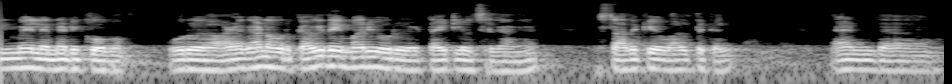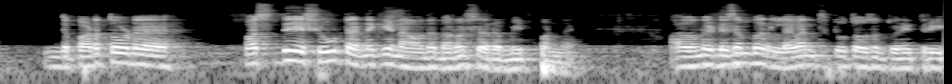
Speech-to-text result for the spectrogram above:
என்மேல் என்னடி கோபம்? ஒரு அழகான ஒரு கவிதை மாதிரி ஒரு டைட்டில் வச்சுருக்காங்க. ஃபஸ்ட் அதுக்கே வாழ்த்துக்கள். அண்ட் இந்த படத்தோட ஃபஸ்ட் டே ஷூட் அன்னைக்கு நான் வந்து தனுஷ் சாரை மீட் பண்ணேன். அது வந்து December eleventh two thousand twenty three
